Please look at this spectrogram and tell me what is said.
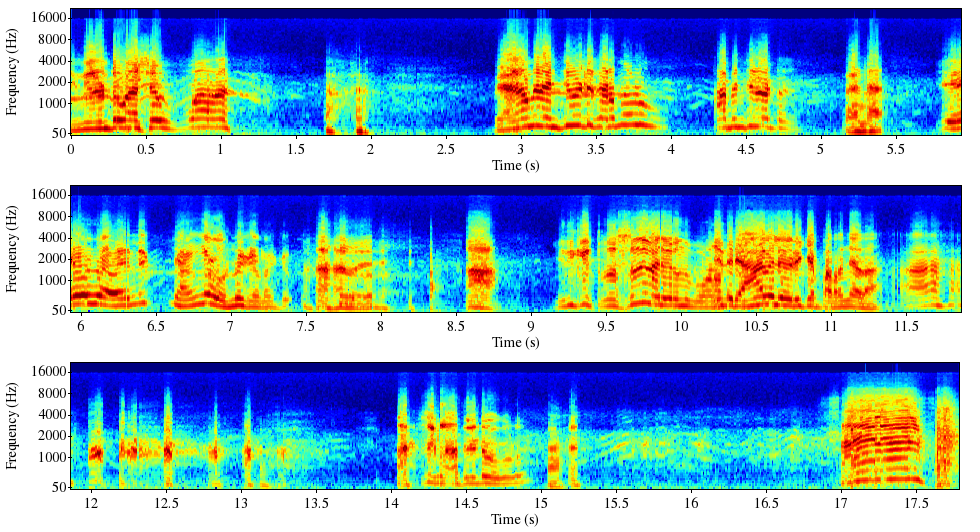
എങ്ങനെയുണ്ട് മാഷ വേണമെങ്കിൽ അഞ്ചു മിനിറ്റ് കിടന്നോളൂ. ആ ബെഞ്ചിലോട്ട്. വേണ്ട. ഏതായാലും ഞങ്ങൾ ഒന്ന് കിടക്കും ആ എനിക്ക് ട്രഷറി വരെ ഒന്ന് പോകണം രാവിലെ ഒരിക്കൽ പറഞ്ഞതാ. മാഷ ക്ലാസ്സിലോട്ട് പോകോളൂ. ആ. Silence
